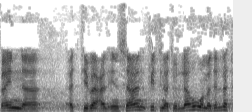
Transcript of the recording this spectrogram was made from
فإن اتباع الإنسان فتنة له ومذلة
